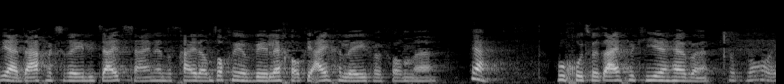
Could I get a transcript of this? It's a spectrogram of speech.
ja, dagelijkse realiteit zijn. En dat ga je dan toch weer weerleggen op je eigen leven van, ja, hoe goed we het eigenlijk hier hebben. Wat mooi.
